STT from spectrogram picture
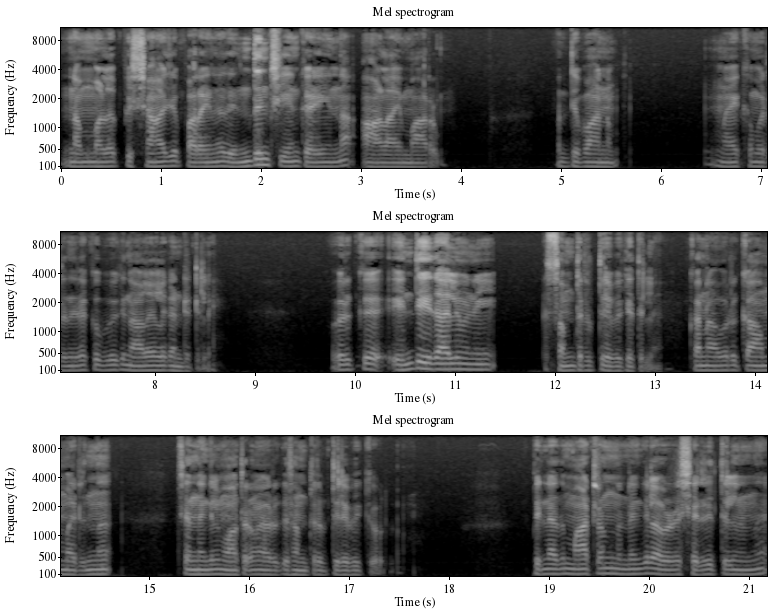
നമ്മൾ പിശാജ് പറയുന്നത് എന്തും ചെയ്യാൻ കഴിയുന്ന ആളായി മാറും. മദ്യപാനം മയക്കുമരുന്ന് ഇതൊക്കെ ഉപയോഗിക്കുന്ന ആളുകളെ കണ്ടിട്ടില്ലേ? അവർക്ക് എന്ത് ചെയ്താലും ഇനി സംതൃപ്തി ലഭിക്കത്തില്ല. കാരണം അവർക്ക് ആ മരുന്ന് ചെന്നെങ്കിൽ മാത്രമേ അവർക്ക് സംതൃപ്തി ലഭിക്കുകയുള്ളൂ. പിന്നെ അത് മാറ്റണം എന്നുണ്ടെങ്കിൽ അവരുടെ ശരീരത്തിൽ നിന്ന്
